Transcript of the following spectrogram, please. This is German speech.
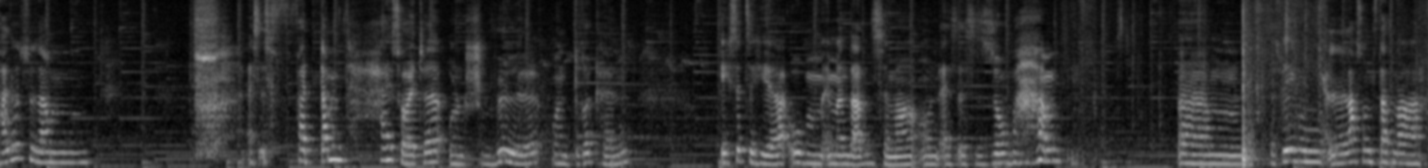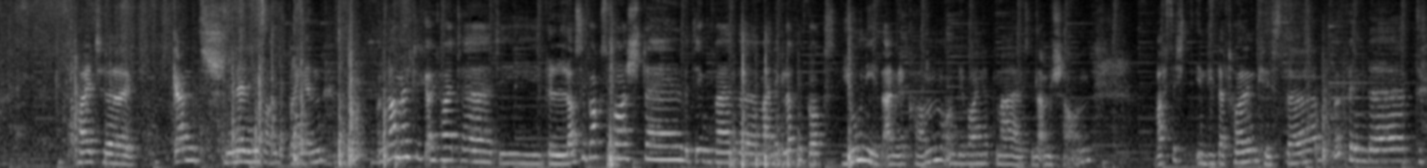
Hallo zusammen. Es ist verdammt heiß heute und schwül und drückend. Ich sitze hier oben im Mandantenzimmer und es ist so warm. Ähm, deswegen lass uns das mal heute ganz schnell hinter uns bringen. Zwar möchte ich euch heute die Glossybox vorstellen, beziehungsweise meine Glossybox Juni ist angekommen und wir wollen jetzt mal zusammenschauen, was sich in dieser tollen Kiste befindet.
